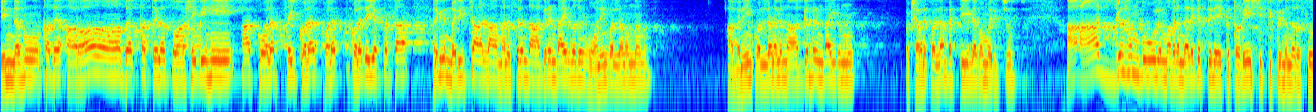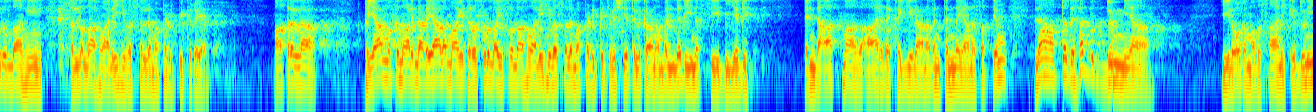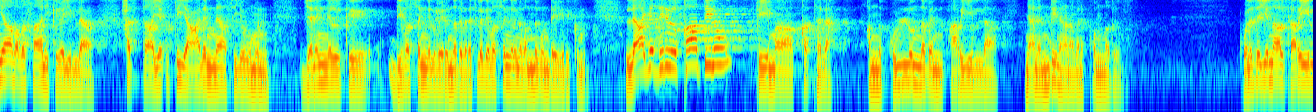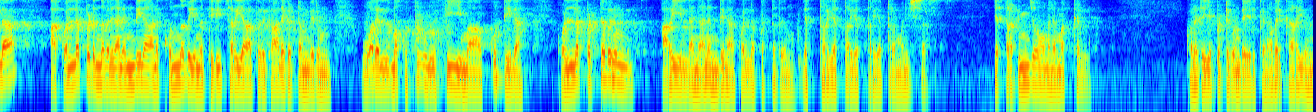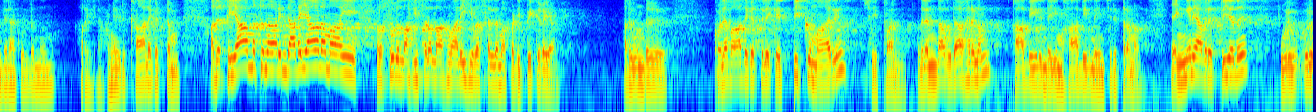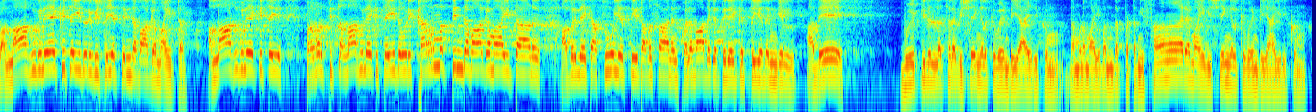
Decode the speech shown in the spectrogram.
ഇന്നഹു ആ കൊല കൊല കൊല കൊല ചെയ്യപ്പെട്ട അല്ലെങ്കിൽ മരിച്ച ആളുടെ ആ മനസ്സിലെന്താ ആഗ്രഹം ഉണ്ടായിരുന്നത്? ഓനെയും കൊല്ലണം എന്നാണ്. അവനെയും കൊല്ലണമെന്ന് ആഗ്രഹം ഉണ്ടായിരുന്നു. പക്ഷെ അവനെ കൊല്ലാൻ പറ്റിയില്ല അവൻ മരിച്ചു. ആ ആഗ്രഹം പോലും അവനെ നരകത്തിലേക്ക് പ്രവേശിപ്പിക്കുമെന്ന് റസൂലുല്ലാഹി സല്ലാഹു അലഹി വസല്ലമ പഠിപ്പിക്കുകയാണ്. മാത്രല്ല ഖിയാമത്ത് നാളിന്റെ അടയാളമായിട്ട് റസൂലുള്ളാഹി സ്വല്ലാഹു അലഹി വസല്ലമ പഠിപ്പിച്ച വിഷയത്തിൽ കാണാം വല്ലദീ നഫ്സി ബിയതി എന്റെ ആത്മാവ് ആരുടെ കയ്യിലാണ്? അവൻ തന്നെയാണ് സത്യം. ലാ തദ്ഹബ് ഈ ലോകം അവസാനിക്കുക ദുനിയാവ് അവസാനിക്കുകയില്ല. ഹത്തായ ജനങ്ങൾക്ക് ദിവസങ്ങൾ വരുന്നത് വരെ ചില ദിവസങ്ങളിൽ വന്നുകൊണ്ടേയിരിക്കും. ലായതിരിൽ കാത്തിലു ഫീമാ ഖതല. അന്ന് കൊല്ലുന്നവൻ അറിയില്ല ഞാൻ എന്തിനാണ് അവനെ കൊന്നത്? കൊല ചെയ്യുന്ന ആൾക്കറിയില്ല ആ കൊല്ലപ്പെടുന്നവന് ഞാൻ എന്തിനാണ് കൊന്നത് എന്ന് തിരിച്ചറിയാത്തൊരു കാലഘട്ടം വരും. വലൽ മഖ്തൂലു ഫീമാ ഖുതില. കൊല്ലപ്പെട്ടവനും അറിയില്ല ഞാൻ എന്തിനാ കൊല്ലപ്പെട്ടത് എന്ന്. എത്ര എത്ര എത്ര എത്ര മനുഷ്യർ എത്ര പിഞ്ചോമന മക്കൾ കൊല ചെയ്യപ്പെട്ടുകൊണ്ടേയിരിക്കണം. അവർക്കറിയും എന്തിനാ കൊല്ലുന്നതെന്ന്? അറിയില്ല. അങ്ങനെ ഒരു കാലഘട്ടം. അത് ഖിയാമത്ത് നാടിന്റെ അടയാളമായി റസൂലുള്ളാഹി സലാഹു അലഹി വസല്ലമ പഠിപ്പിക്കുകയാണ്. അതുകൊണ്ട് കൊലപാതകത്തിലേക്ക് എത്തിക്കുമാര് ഷെയ്ത്വാൻ അതിലെന്താ ഉദാഹരണം? കാബീലിന്റെയും ഹാബീലിന്റെയും ചരിത്രമാണ്. എങ്ങനെ അവരെത്തിയത്? ഒരു ഒരു അള്ളാഹുവിലേക്ക് ചെയ്തൊരു വിഷയത്തിന്റെ ഭാഗമായിട്ട്. അള്ളാഹുവിലേക്ക് ചെയ് പ്രവർത്തിച്ച് അള്ളാഹുവിലേക്ക് ചെയ്ത ഒരു കർമ്മത്തിന്റെ ഭാഗമായിട്ടാണ് അവരിലേക്ക് അസൂയ എത്തിയിട്ട് അവസാനം കൊലപാതകത്തിലേക്ക് എത്തിയതെങ്കിൽ അതേ വീട്ടിലുള്ള ചില വിഷയങ്ങൾക്ക് വേണ്ടിയായിരിക്കും നമ്മളുമായി ബന്ധപ്പെട്ട നിസാരമായ വിഷയങ്ങൾക്ക് വേണ്ടിയായിരിക്കും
